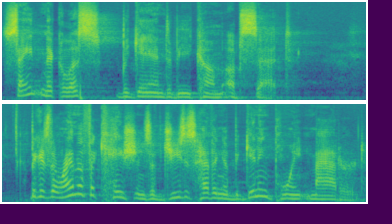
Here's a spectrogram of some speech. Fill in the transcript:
St. Nicholas began to become upset. Because the ramifications of Jesus having a beginning point mattered.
